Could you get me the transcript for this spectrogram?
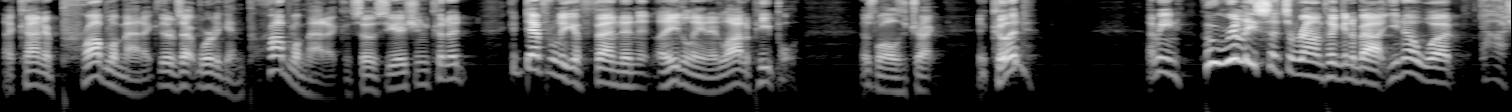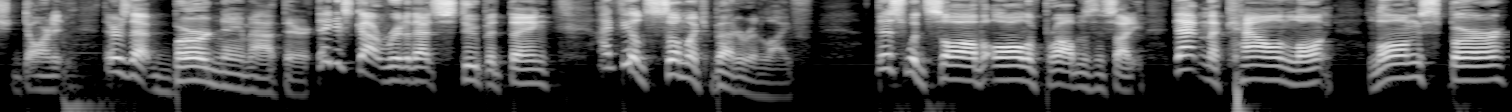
that kind of problematic, there's that word again, problematic association could, could definitely offend and alienate a lot of people, as well as attract. It could. I mean, who really sits around thinking about, you know what? Gosh darn it. There's that bird name out there. They just got rid of that stupid thing. I'd feel so much better in life. This would solve all of problems in society. That McCown long, long spur,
